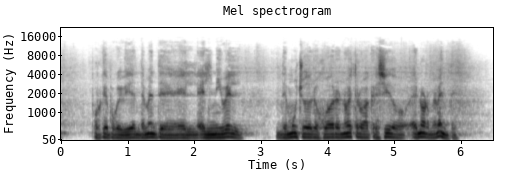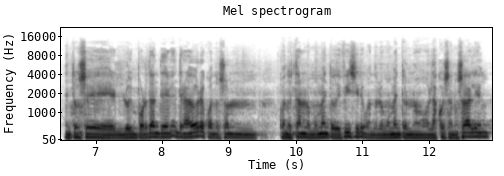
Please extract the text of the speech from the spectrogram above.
¿Por qué? Porque evidentemente el, el nivel de muchos de los jugadores nuestros ha crecido enormemente. Entonces, lo importante del entrenador es cuando son cuando están los momentos difíciles, cuando los momentos no las cosas no salen,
